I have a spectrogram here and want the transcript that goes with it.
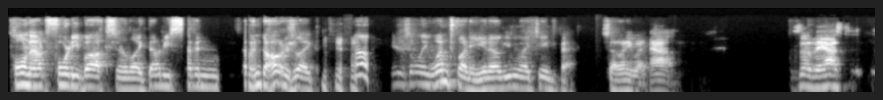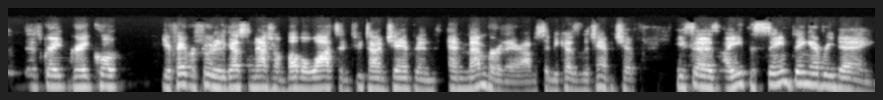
pulling out 40 bucks and they're like, that'll be seven seven dollars. Like, oh, here's only 120, you know, give me my change back. So anyway. Yeah. So they asked this great, great quote. Your favorite food at Augusta National, Bubba Watson, two-time champion and member there, obviously because of the championship. He says, I eat the same thing every day.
